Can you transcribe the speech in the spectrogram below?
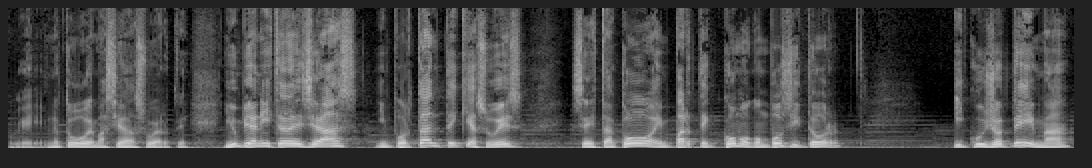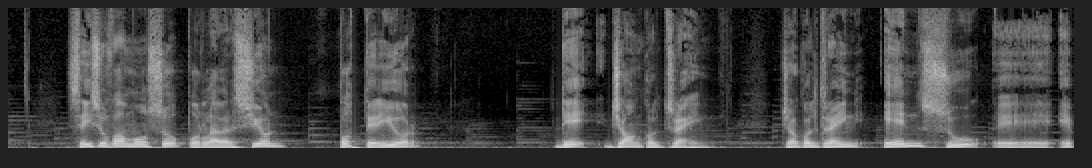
porque no tuvo demasiada suerte. Y un pianista de jazz importante que a su vez se destacó en parte como compositor y cuyo tema se hizo famoso por la versión posterior de John Coltrane. John Coltrane en su, eh,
